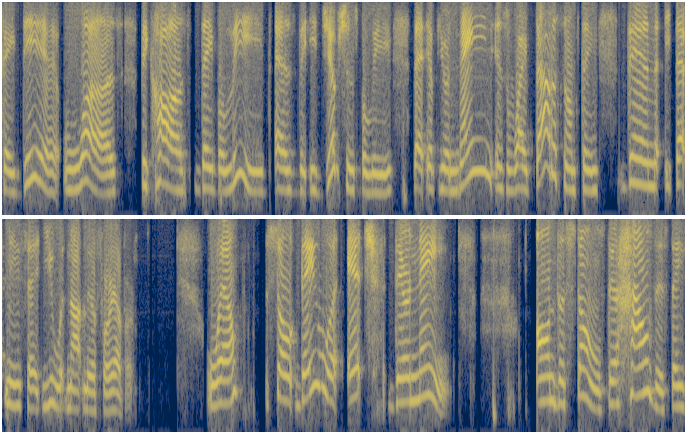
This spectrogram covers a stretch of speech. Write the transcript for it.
they did was because they believed, as the Egyptians believed, that if your name is wiped out of something, then that means that you would not live forever. Well, so they would etch their names on the stones. Their houses, they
